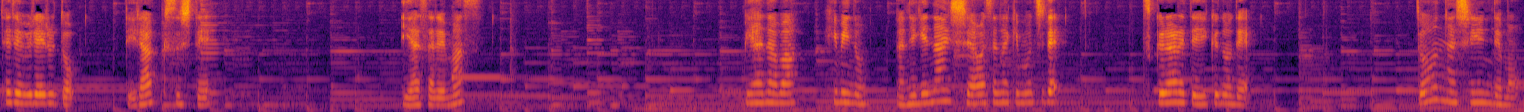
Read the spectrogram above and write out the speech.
手で触れるとリラックスして癒されます。美肌は日々の何気ない幸せな気持ちで作られていくのでどんなシーンでも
